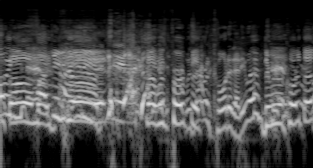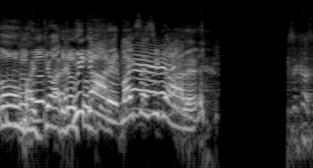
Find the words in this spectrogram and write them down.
Oh, you Oh my god, idiot. that was perfect. Was that recorded anywhere? Did we record that? Oh Did we oh have my that? god. We got it. Mike says we got it. He's a cousin.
